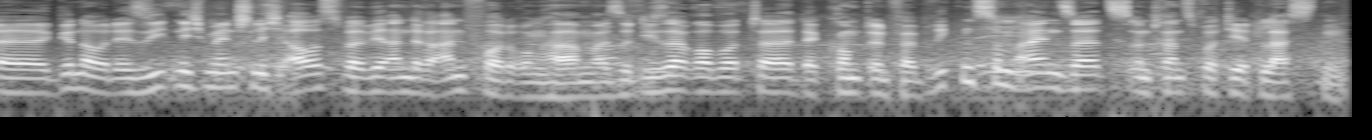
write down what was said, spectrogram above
äh, genau, der sieht nicht menschlich aus, weil wir andere Anforderungen haben. Also dieser Roboter, der kommt in Fabriken zum Einsatz und transportiert Lasten.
